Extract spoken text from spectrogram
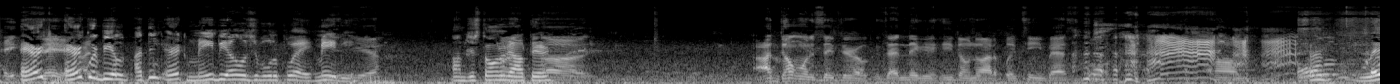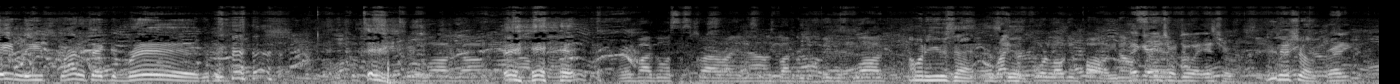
I hate Eric, Dave. Eric I- would be. I think Eric may be eligible to play. Maybe. Yeah. I'm just throwing it out there. Uh, I don't want to say Daryl because that nigga he don't know how to play team basketball. um, Son, lately, trying to take the bread. Welcome to the YouTube vlog, y'all. You know what I'm saying? Everybody go and subscribe right now. It's about to be the biggest vlog I'm gonna use that. That's right good. before Logan Paul. You know what Make I'm an saying? intro, do an intro. Good intro. Ready?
